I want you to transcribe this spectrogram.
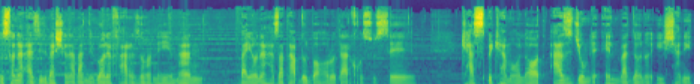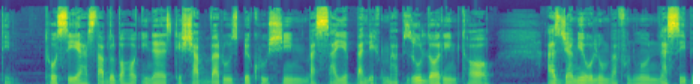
دوستان عزیز و شنوندگان فرزانه من بیان حضرت عبدالبها رو در خصوص کسب کمالات از جمله علم و دانایی شنیدیم. توصیه حضرت عبدالبها این است که شب و روز بکوشیم و سعی بلیغ مبذول داریم تا از جمعی علوم و فنون نصیب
